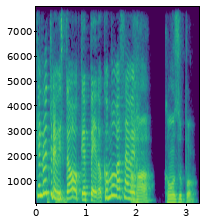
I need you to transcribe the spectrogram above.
¿Qué lo entrevistó o qué pedo? ¿Cómo vas a ver? Ajá. ¿Cómo supo?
